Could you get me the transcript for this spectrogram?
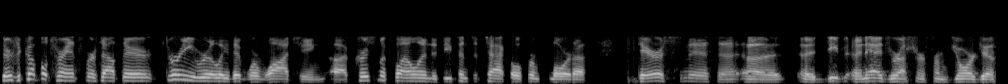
there's a couple transfers out there, three really that we're watching. Uh, Chris McClellan, a defensive tackle from Florida, Darius Smith, a, a, a deep, an edge rusher from Georgia,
